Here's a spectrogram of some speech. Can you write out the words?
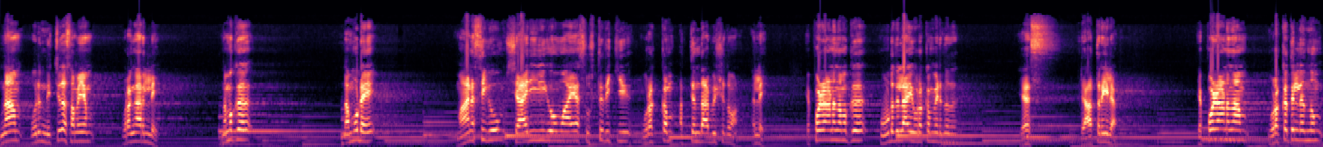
നാം ഒരു നിശ്ചിത സമയം ഉറങ്ങാറില്ലേ? നമുക്ക് നമ്മുടെ മാനസികവും ശാരീരികവുമായ സുസ്ഥിതിക്ക് ഉറക്കം അത്യന്താപേക്ഷിതമാണ് അല്ലേ? എപ്പോഴാണ് നമുക്ക് കൂടുതലായി ഉറക്കം വരുന്നത്? യെസ് രാത്രിയിലാണ്. എപ്പോഴാണ് നാം ഉറക്കത്തിൽ നിന്നും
